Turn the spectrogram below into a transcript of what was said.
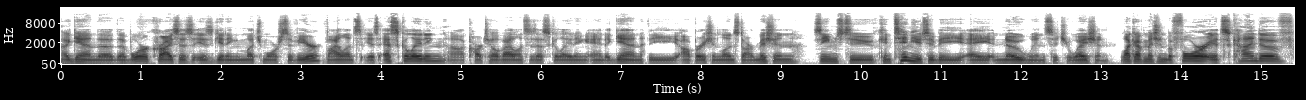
again, the the border crisis is getting much more severe. Violence is escalating, uh, cartel violence is escalating, and again, the Operation Lone Star mission seems to continue to be a no win situation. Like I've mentioned before, it's kind of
